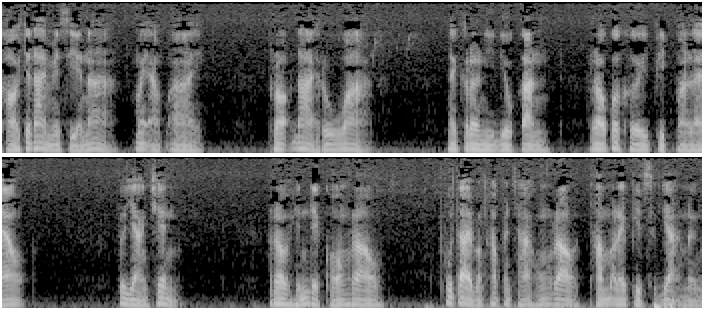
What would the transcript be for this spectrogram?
เขาจะได้ไม่เสียหน้าไม่อับอาย เพราะได้รู้ว่า ในกรณีเดียวกัน เราก็เคยผิดมาแล้ว ตัวอย่างเช่น เราเห็นเด็กของเรา ผู้ใต้บังคับบัญชาของเราทำอะไรผิดสักอย่างหนึ่ง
